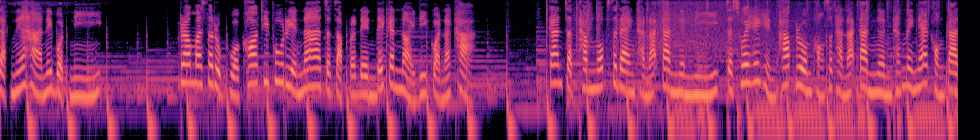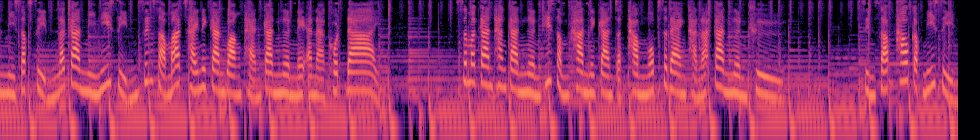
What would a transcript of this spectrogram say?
จากเนื้อหาในบทนี้ เรามาสรุปหัวข้อที่ผู้เรียนน่าจะจับประเด็นได้กันหน่อยดีกว่านะคะ การจัดทำงบแสดงฐานะการเงินนี้จะช่วยให้เห็นภาพรวมของสถานะการเงินทั้งในแง่ของการมีทรัพย์สินและการมีหนี้สิน ซึ่งสามารถใช้ในการวางแผนการเงินในอนาคตได้สมการทางการเงินที่สำคัญในการจัดทำงบแสดงฐานะการเงินคือ สินทรัพย์เท่ากับหนี้สิน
